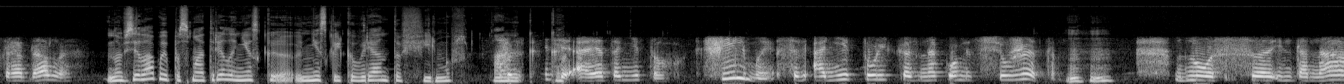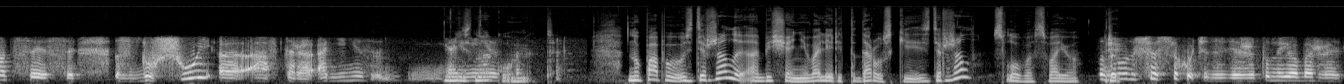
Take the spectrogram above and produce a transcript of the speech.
страдала. Но взяла бы и посмотрела несколько, несколько вариантов фильмов. Вы знаете, а это не то. Фильмы, они только знакомят с сюжетом. Угу. но с интонацией, с, с душой э, автора они не, не они знакомят. Не... Но папа сдержал обещание, Валерий Тодоровский сдержал слово свое? Да он все, что хочет сдержит, он ее обожает.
